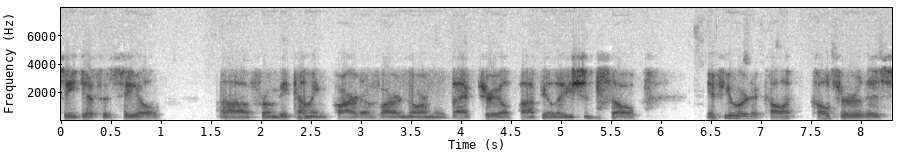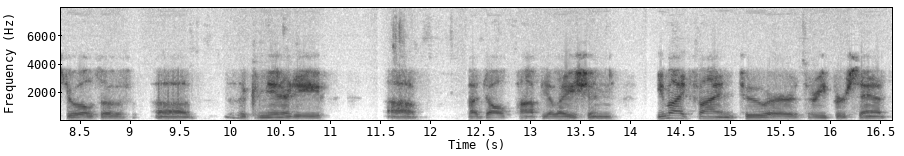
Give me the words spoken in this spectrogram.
C. difficile uh, from becoming part of our normal bacterial population. So, if you were to culture the stools of uh, the community uh, adult population, you might find two or three percent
